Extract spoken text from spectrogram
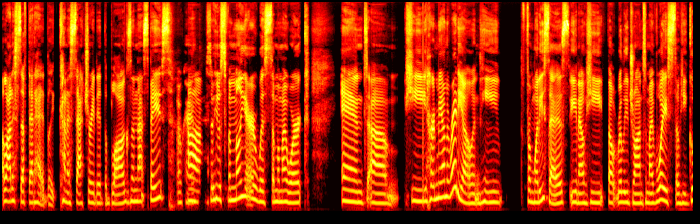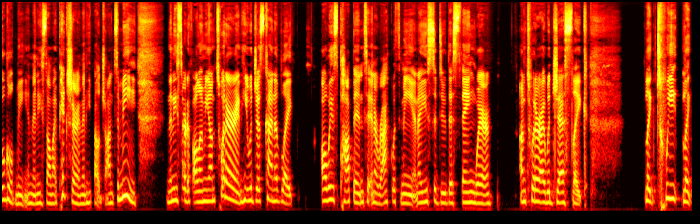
a lot of stuff that had like kind of saturated the blogs in that space. Okay. Um, so he was familiar with some of my work and um, he heard me on the radio and he, from what he says, you know, he felt really drawn to my voice. So he Googled me and then he saw my picture and then he felt drawn to me. And then he started following me on Twitter and he would just kind of like always pop in to interact with me. And I used to do this thing where on Twitter, I would just like like tweet like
